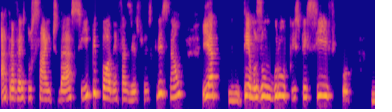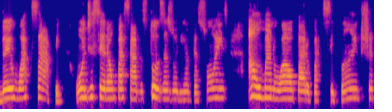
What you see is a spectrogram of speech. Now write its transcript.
através do site da ACIP, podem fazer sua inscrição e a, temos um grupo específico do WhatsApp, onde serão passadas todas as orientações, há um manual para o participante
